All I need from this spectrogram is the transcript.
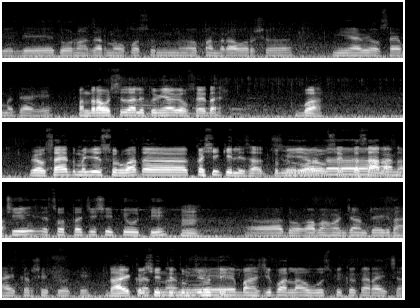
गेले दोन हजार नऊपासून पंधरा वर्ष मी या व्यवसायामध्ये आहे. पंधरा वर्ष झाले तुम्ही या व्यवसायात आहे. बर. व्यवसायात म्हणजे सुरुवात कशी केली सर तुम्ही या व्यवसायात कसा आला? आमची स्वतःची शेती होती. दोघा भावांची आमच्या एक दहा एकर शेती होती. दहा एकर शेती तुमची होती? भाजीपाला ऊस पिकं करायचं.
